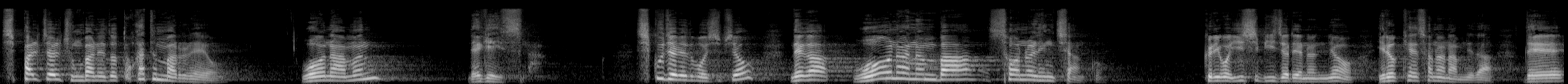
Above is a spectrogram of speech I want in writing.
18절 중반에도 똑같은 말을 해요. 원함은 내게 있으나. 19절에도 보십시오. 내가 원하는 바 선을 행치 않고. 그리고 22절에는요, 이렇게 선언합니다. 내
